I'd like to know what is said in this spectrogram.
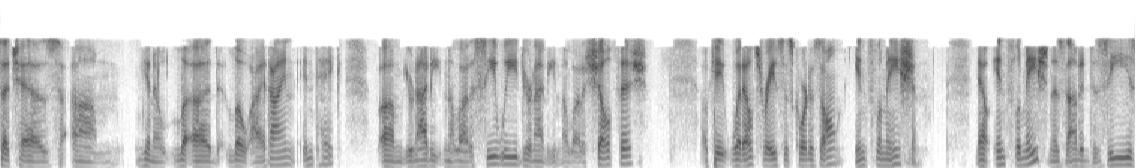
such as um, you know uh, low iodine intake, um, you're not eating a lot of seaweed, you're not eating a lot of shellfish. Okay, what else raises cortisol? Inflammation. Now, inflammation is not a disease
